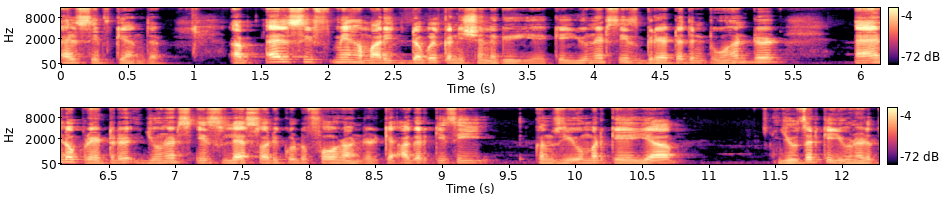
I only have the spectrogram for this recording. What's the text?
एल सिफ के अंदर। अब एल सिफ में हमारी डबल कंडीशन लगी हुई है कि units is greater than two hundred and operator units is less और इक्वल टू फोर हंड्रेड के। अगर किसी कंज्यूमर के या यूज़र के यूनिट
